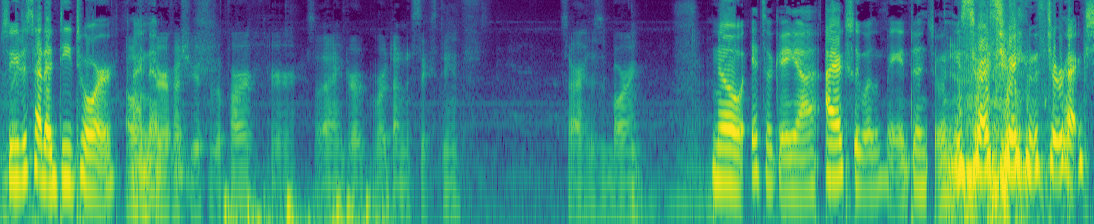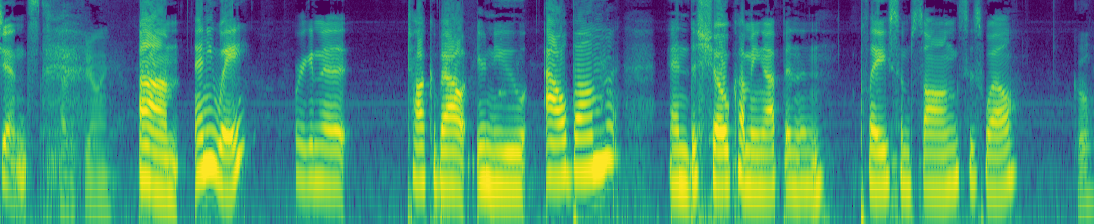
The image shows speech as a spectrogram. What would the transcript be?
so you just had a detour, I wasn't sure if I should go through the park or so. Then I drove rode down to 16th. Sorry, this is boring. No, it's okay. Yeah, I actually wasn't paying attention when you started doing the directions. Had a feeling. Um. Anyway, we're gonna talk about your new album and the show coming up, and then play some songs as well. Cool.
